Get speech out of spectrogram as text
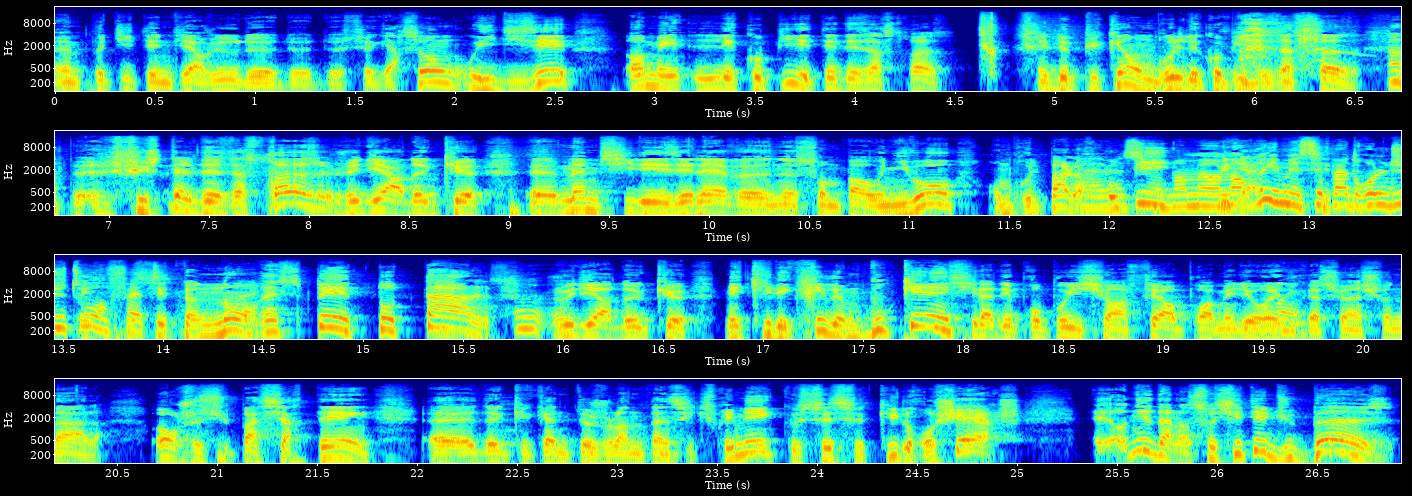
un petit interview de, ce garçon où il disait Oh, mais les copies étaient désastreuses. Et depuis quand on brûle des copies désastreuses? Euh, Fussent-elles désastreuses? Je veux dire, donc, euh, même si les élèves ne sont pas au niveau, on ne brûle pas leurs ah, copies. Non, mais on en rit, mais c'est pas drôle du tout, en fait. C'est un non-respect total. Mm, mm. Je veux dire, donc, mais qu'il écrive un bouquin s'il a des propositions à faire pour améliorer l'éducation nationale. Or, je ne suis pas certain, que quand je l'entends s'exprimer, que c'est ce qu'il recherche. On est dans la société du buzz.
